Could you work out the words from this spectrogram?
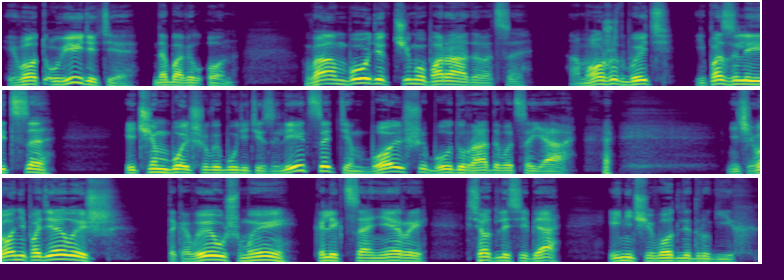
«И вот увидите», — добавил он, вам будет чему порадоваться, а может быть и позлиться. И чем больше вы будете злиться, тем больше буду радоваться я. Ничего не поделаешь, таковы уж мы, коллекционеры, все для себя и ничего для других.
